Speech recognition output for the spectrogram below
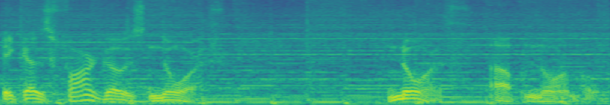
because Fargo's north, north of normal.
